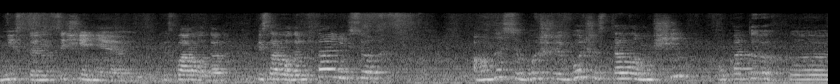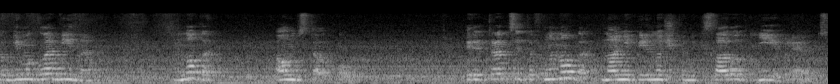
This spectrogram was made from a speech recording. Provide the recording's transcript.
низкое насыщение кислорода, кислородом ткани, все. А у нас все больше и больше стало мужчин, у которых э, гемоглобина много, а он бестолковый. Эритроцитов много, но они переносчиками кислорода не являются.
